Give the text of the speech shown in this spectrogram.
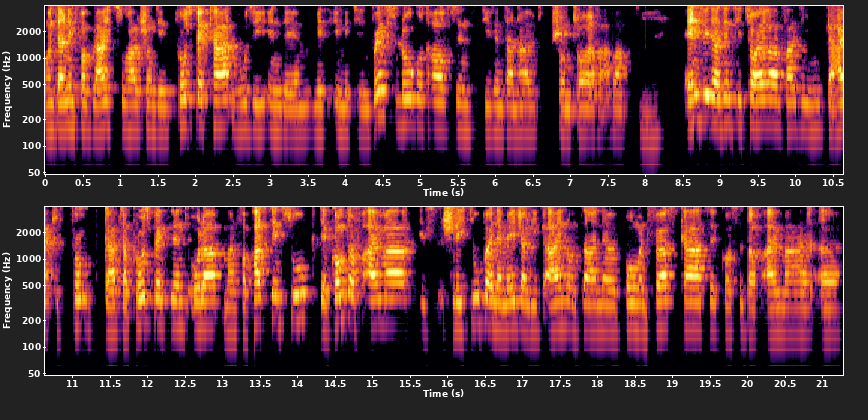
Und dann im Vergleich zu halt schon den Prospect-Karten, wo sie in dem mit, mit dem Braves-Logo drauf sind, die sind dann halt schon teurer. Aber mhm Entweder sind sie teurer, weil sie ein gehypter Prospect sind, oder man verpasst den Zug, der kommt auf einmal, ist, schlägt super in der Major League ein und seine Bowman First Karte kostet auf einmal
